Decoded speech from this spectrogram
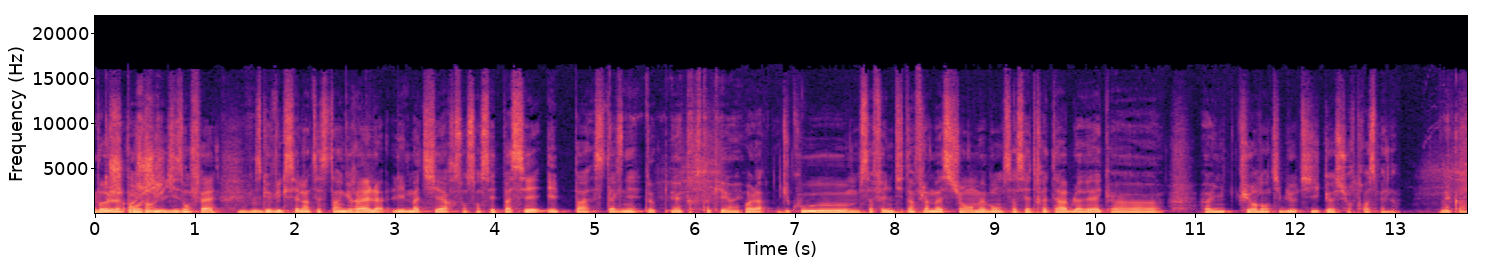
poche, la poche en en J J. qu'ils ont fait. Mhm. Parce que vu que c'est l'intestin grêle, les matières sont censées passer et pas stagner. Stock- être stocké, oui. Voilà, du coup, ça fait une petite inflammation, mais bon, ça c'est traitable avec euh, une cure d'antibiotiques sur trois semaines. D'accord.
